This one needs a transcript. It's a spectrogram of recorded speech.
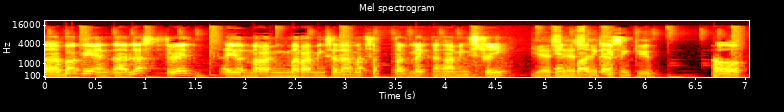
Ah, bago yan, ah, last thread, ayun, maraming maraming salamat sa pag-like ng aming stream. Yes, And yes, thank you, podcast. thank you. Oo,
